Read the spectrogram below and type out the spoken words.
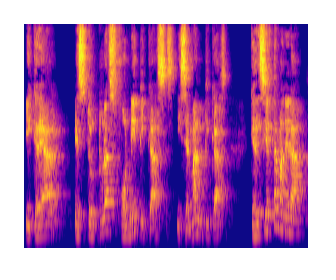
y crear estructuras fonéticas y semánticas que de cierta manera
